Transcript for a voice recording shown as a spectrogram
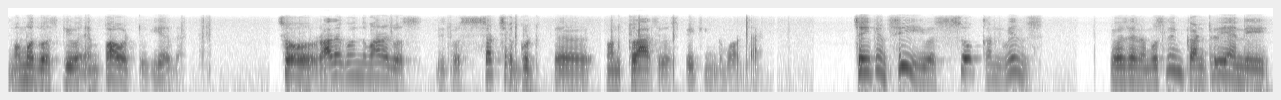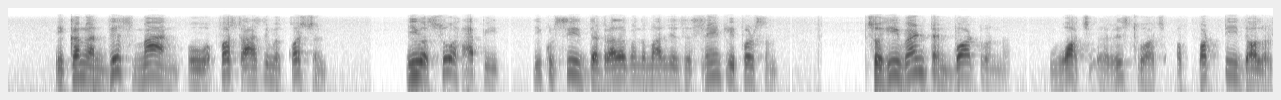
Muhammad was given empowered to hear that. So Radha Govinda Maharaj was, it was such a good uh, one class he was speaking about that. So you can see he was so convinced. He was in a Muslim country and he, he and this man who first asked him a question, he was so happy. He could see that Radha Govinda Maharaj is a saintly person. So he went and bought one watch, a wristwatch of $40.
